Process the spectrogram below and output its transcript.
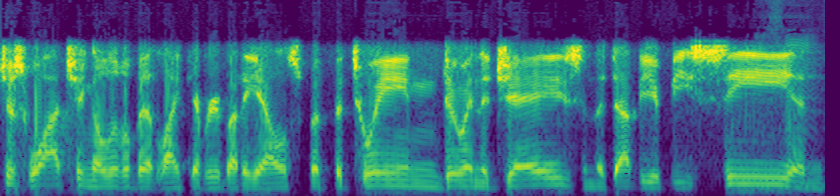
just watching a little bit like everybody else. But between doing the Jays and the WBC, and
